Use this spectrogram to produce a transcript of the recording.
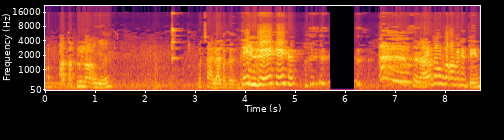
Ah, tatlo lang yan? Ba't salad? Dapat doon, Sarap. Ay, mo ba kami ni Tin?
